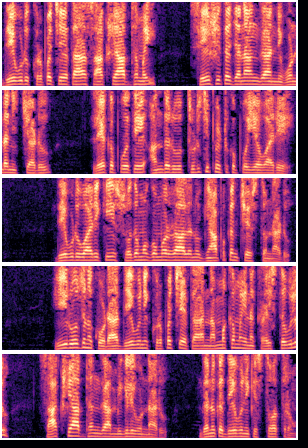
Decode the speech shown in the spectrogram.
దేవుడు కృపచేత సాక్ష్యార్థమై శేషిత జనాంగాన్ని ఉండనిచ్చాడు. లేకపోతే అందరూ తుడిచిపెట్టుకుపోయేవారే. దేవుడు వారికి సుధమ గుమర్రాలను జ్ఞాపకం చేస్తున్నాడు. ఈ రోజున కూడా దేవుని కృపచేత నమ్మకమైన క్రైస్తవులు సాక్ష్యార్థంగా మిగిలి ఉన్నారు. గనుక దేవునికి స్తోత్రం.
